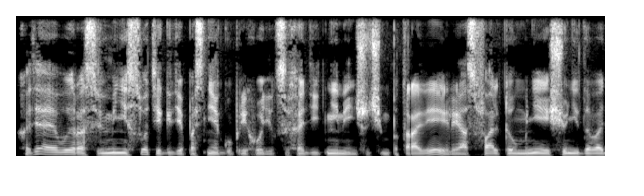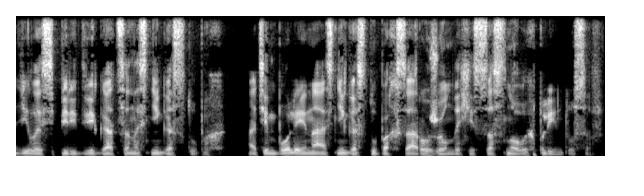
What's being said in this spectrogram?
Хотя я вырос в Миннесоте, где по снегу приходится ходить не меньше, чем по траве или асфальту, мне еще не доводилось передвигаться на снегоступах, а тем более на снегоступах, сооруженных из сосновых плинтусов.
